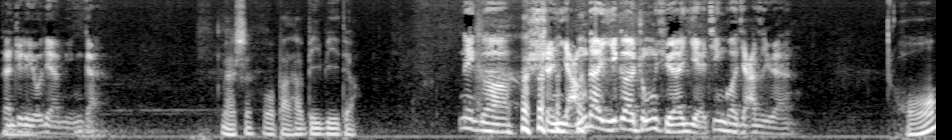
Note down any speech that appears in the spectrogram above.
但这个有点敏感。没事，我把它逼逼掉。那个沈阳的一个中学也进过甲子园，哦，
